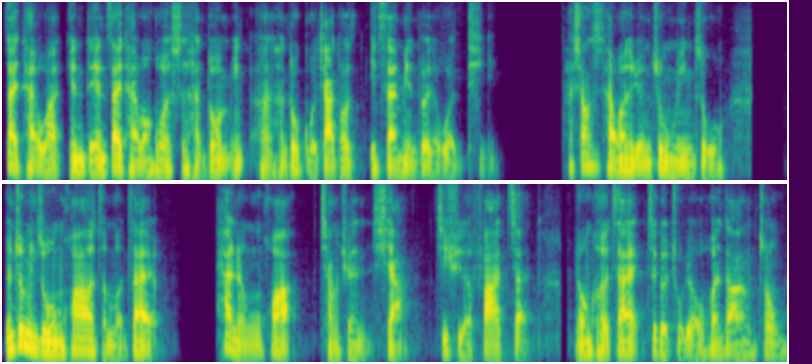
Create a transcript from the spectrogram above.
在台湾连连在台湾或者是很多民嗯很多国家都一直在面对的问题。它像是台湾的原住民族，原住民族文化要怎么在汉人文化强权下继续的发展，融合在这个主流混当中，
